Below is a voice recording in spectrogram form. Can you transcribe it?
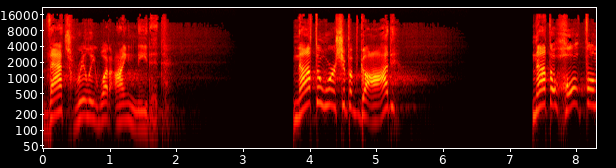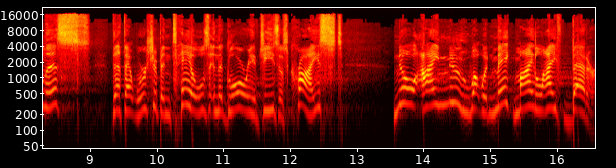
that's really what I needed. Not the worship of God, not the hopefulness that that worship entails in the glory of Jesus Christ. No, I knew what would make my life better.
